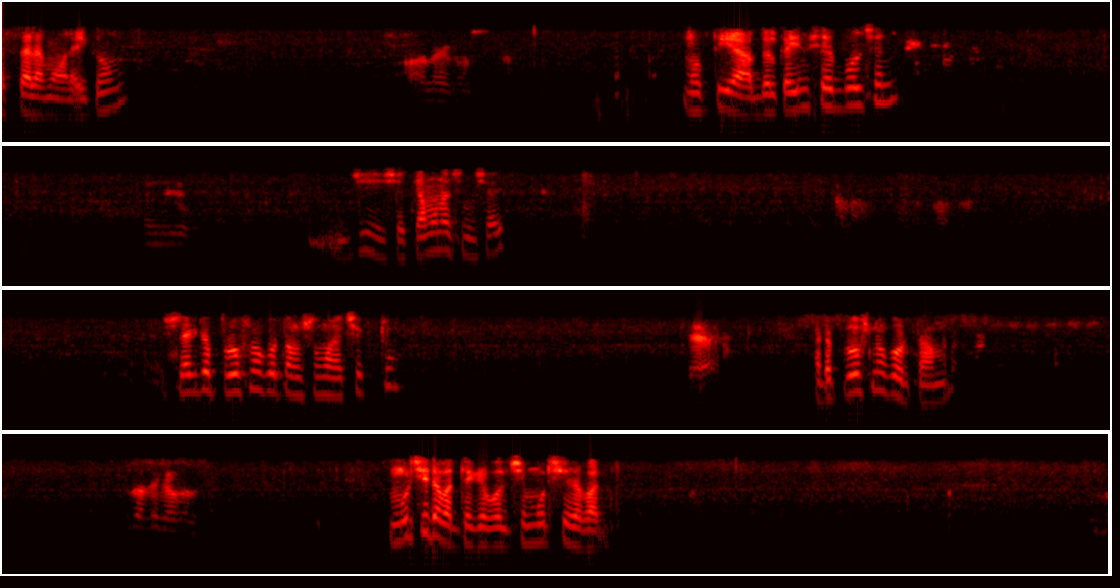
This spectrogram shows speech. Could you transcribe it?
আসসালামু আলাইকুম। মুফতি আব্দুল কাইম সাহেব বলছেন। জি, সে কেমন আছেন সাহেব? সে একটা প্রশ্ন করতাম সময় আছে একটু? একটা প্রশ্ন করতাম? মুর্শিদাবাদ থেকে বলছি মুর্শিদাবাদ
